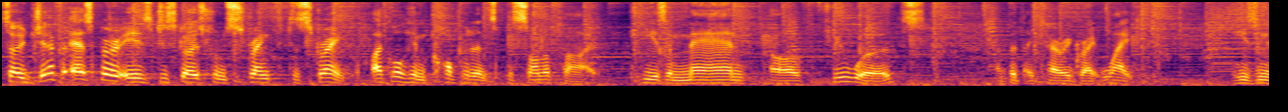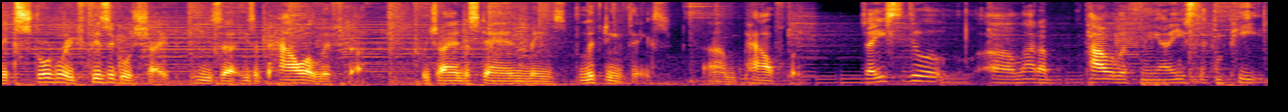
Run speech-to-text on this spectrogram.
So Geoff Esper is just goes from strength to strength. I call him competence personified. He is a man of few words, but they carry great weight. He's in extraordinary physical shape. He's a, he's a power lifter, which I understand means lifting things um, powerfully. I used to do a, a lot of powerlifting. I used to compete.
